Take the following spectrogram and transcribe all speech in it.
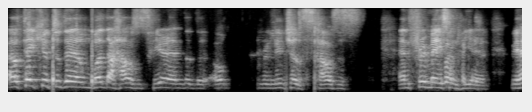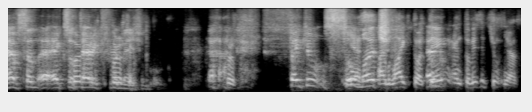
I'll take you to the Umbanda houses here and the, the religious houses and Freemason Perfect. here. We have some uh, exoteric Perfect. Freemason. Perfect. Thank you so yes, much. I would like to attend and, and to visit you. Yes.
